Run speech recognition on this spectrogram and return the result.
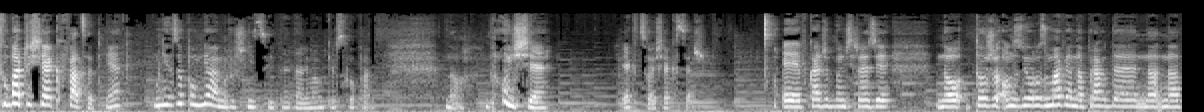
Tłumaczy się jak facet, nie? Nie zapomniałem rocznicy i tak dalej, mam kiepską pamięć. No, broń się. Jak coś, jak chcesz. E, W każdym bądź razie, no to, że on z nią rozmawia naprawdę na, na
